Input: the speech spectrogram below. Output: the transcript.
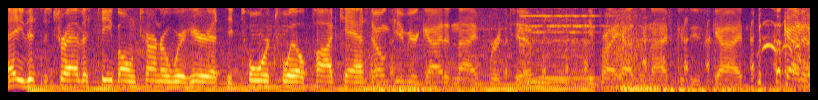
Hey, this is Travis T Bone Turner. We're here at the Tour 12 podcast. Don't give your guide a knife for a tip. He probably has a knife because he's a guide. kind of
